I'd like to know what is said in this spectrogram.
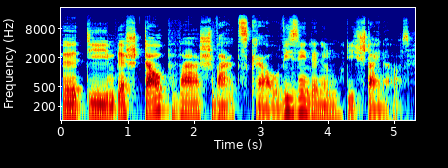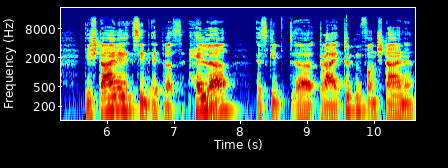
Äh, die, der Staub war schwarzgrau. Wie sehen denn nun die Steine aus? Die Steine sind etwas heller. Es gibt äh, drei Typen von Steinen.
